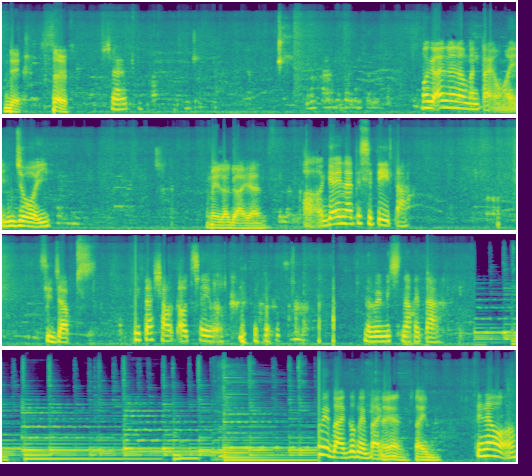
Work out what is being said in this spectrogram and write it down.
Hindi, surf. Sure. Mag-ano naman tayo ngayon? Joy. May lagayan. Ah, gaya natin si Tita. Si Japs. Tita, shout out sa'yo. Namimiss na kita. May bago, may bago. Ayan, side. Tingnan mo, oh.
